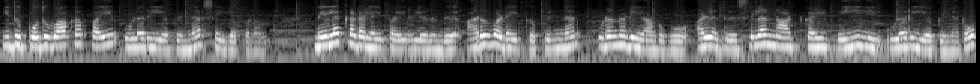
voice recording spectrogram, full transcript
இது பொதுவாக பயிர் உளறிய பின்னர் செய்யப்படும். நிலக்கடலை பயிரிலிருந்து அறுவடைக்கு பின்னர் உடனடியாகவோ அல்லது சில நாட்கள் வெயிலில் உளறிய பின்னரோ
